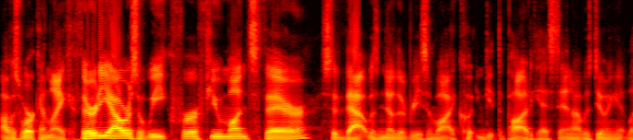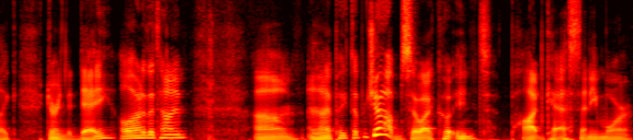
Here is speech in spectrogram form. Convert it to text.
I was working like 30 hours a week for a few months there. So that was another reason why I couldn't get the podcast in. I was doing it like during the day a lot of the time. Um, and I picked up a job, so I couldn't podcast anymore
